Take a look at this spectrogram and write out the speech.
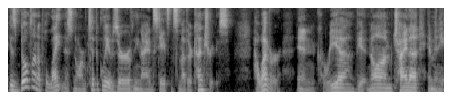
is built on a politeness norm typically observed in the United States and some other countries. However, in Korea, Vietnam, China, and many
